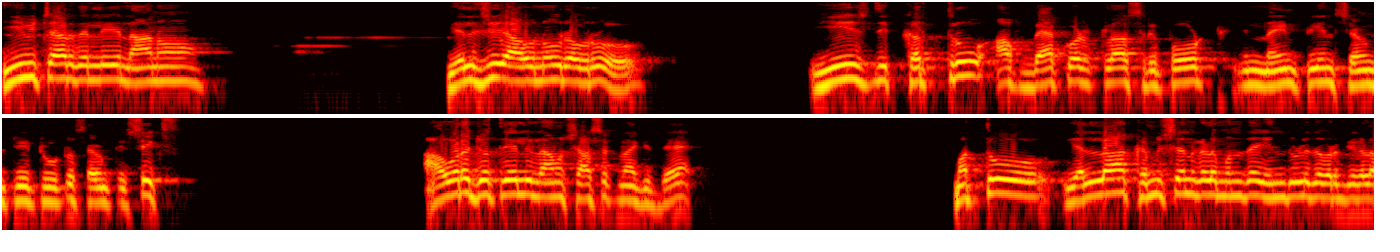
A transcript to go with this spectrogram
ಈ ವಿಚಾರದಲ್ಲಿ ನಾನು ಎಲ್ ಜಿ ಅವನೂರ್ ಅವರು ಈಸ್ ದಿ ಕರ್ತೃ of backward class report in nineteen seventy two to seventy six ಅವರ ಜೊತೆಯಲ್ಲಿ ನಾನು ಶಾಸಕನಾಗಿದ್ದೆ. ಮತ್ತು ಎಲ್ಲ ಕಮಿಷನ್ಗಳ ಮುಂದೆ ಹಿಂದುಳಿದ ವರ್ಗಗಳ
